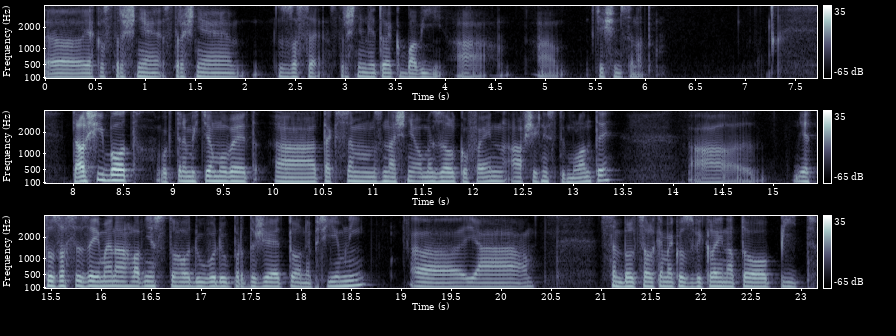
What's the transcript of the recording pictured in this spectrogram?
uh, jako strašně, strašně zase, strašně mě to jako baví a, a těším se na to. Další bod, o kterém bych chtěl mluvit, uh, tak jsem značně omezil kofein a všechny stimulanty. A je to zase zejména hlavně z toho důvodu, protože je to nepříjemný. Uh, já jsem byl celkem jako zvyklý na to pít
